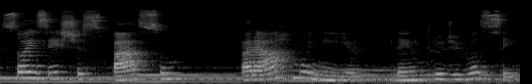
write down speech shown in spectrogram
só existe espaço para a harmonia dentro de você.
